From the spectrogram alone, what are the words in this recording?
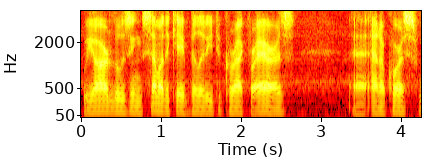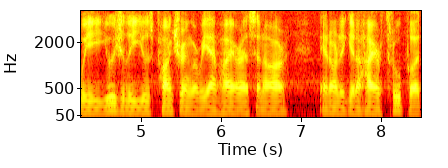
we are losing some of the capability to correct for errors. Uh, and of course, we usually use puncturing where we have higher SNR in order to get a higher throughput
